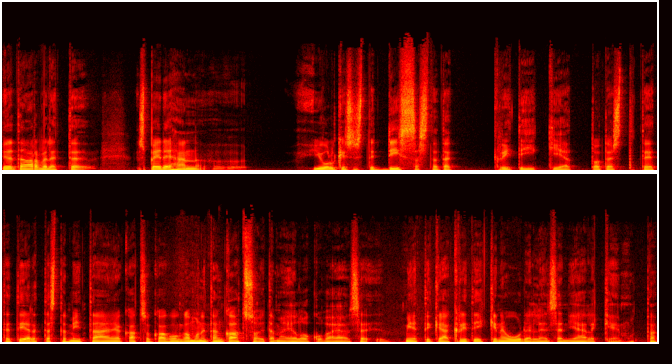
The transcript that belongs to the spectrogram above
mitä te arvelette? Spedehän julkisesti dissasi tätä kritiikkiä, totesi, että te ette tiedä tästä mitään ja katsokaa kuinka moni tämän katsoi tämä elokuva ja se, miettikää kritiikkinen uudelleen sen jälkeen, mutta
